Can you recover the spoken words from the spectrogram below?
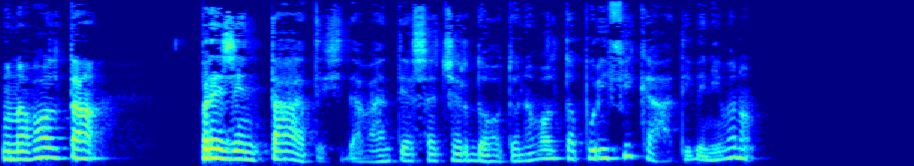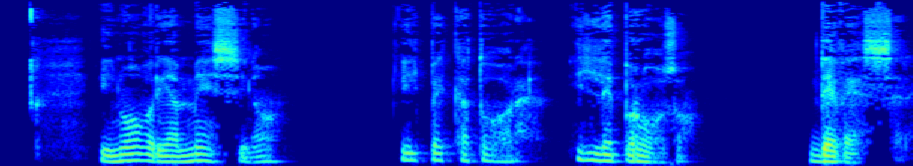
una volta presentatisi davanti al sacerdote, una volta purificati, venivano di nuovo riammessi, no? Il peccatore, il leproso, deve essere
